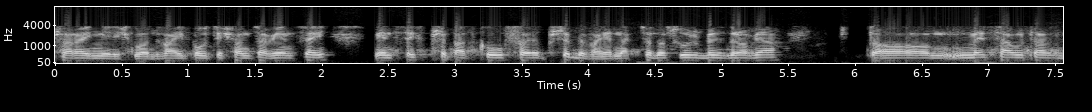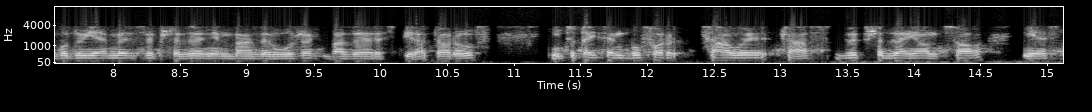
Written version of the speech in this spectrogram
wczoraj mieliśmy o 2,5 tysiąca więcej, więc tych przypadków e, przybywa. Jednak co do służby zdrowia, to my cały czas budujemy z wyprzedzeniem bazę łóżek, bazę respiratorów. I tutaj ten bufor cały czas wyprzedzająco jest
